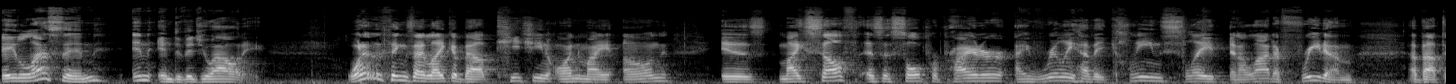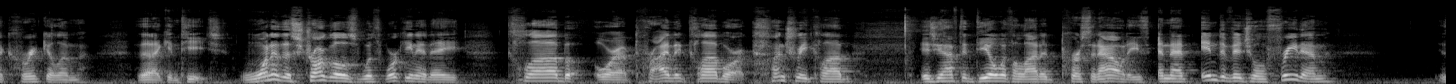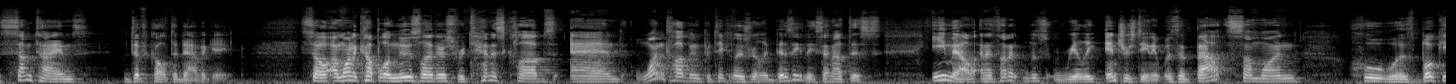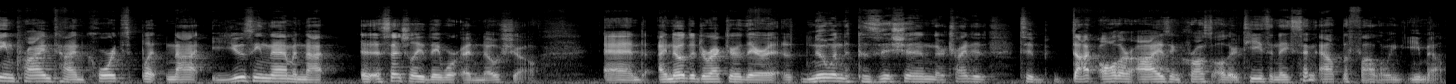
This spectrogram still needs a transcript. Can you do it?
a lesson in individuality. One of the things I like about teaching on my own is myself as a sole proprietor, I really have a clean slate and a lot of freedom about the curriculum that I can teach. One of the struggles with working at a club or a private club or a country club is you have to deal with a lot of personalities, and that individual freedom is sometimes difficult to navigate. So I'm on a couple of newsletters for tennis clubs, and one club in particular is really busy. They sent out this email, and I thought it was really interesting. It was about someone who was booking primetime courts but not using them, and not essentially they were a no show. And I know the director, they're new in the position. They're trying to, to dot all their I's and cross all their T's. And they sent out the following email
